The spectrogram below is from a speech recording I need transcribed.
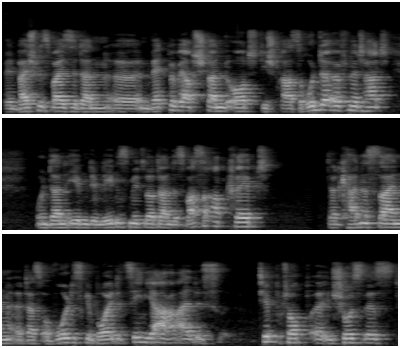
Wenn beispielsweise dann äh, ein Wettbewerbsstandort die Straße runteröffnet hat und dann eben dem Lebensmittler dann das Wasser abgräbt, dann kann es sein, dass obwohl das Gebäude zehn Jahre alt ist, tipptopp äh, in Schuss ist,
